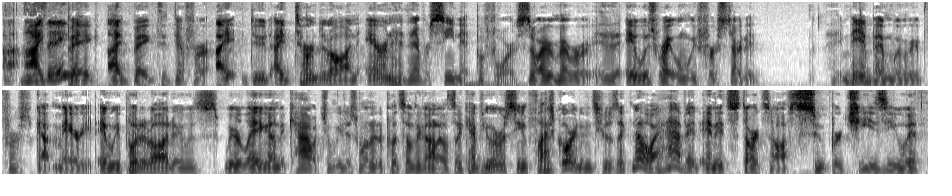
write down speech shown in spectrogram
I, I think? beg, I beg to differ. I, dude, I turned it on. Aaron had never seen it before, so I remember it, it was right when we first started. It may have been when we first got married, and we put it on. It was we were laying on the couch, and we just wanted to put something on. I was like, "Have you ever seen Flash Gordon?" And she was like, "No, I haven't." And it starts off super cheesy with,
